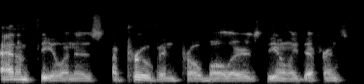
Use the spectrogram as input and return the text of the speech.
Adam Thielen is a proven Pro Bowler. Is the only difference.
